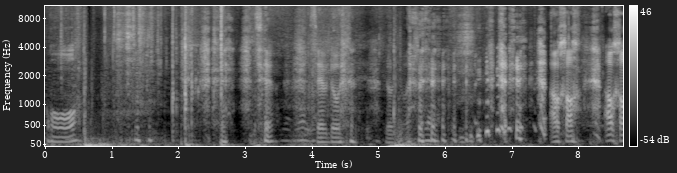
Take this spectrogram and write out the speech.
โอ้โห เซฟเซฟดูดูดูเอาเขาเอาเขา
